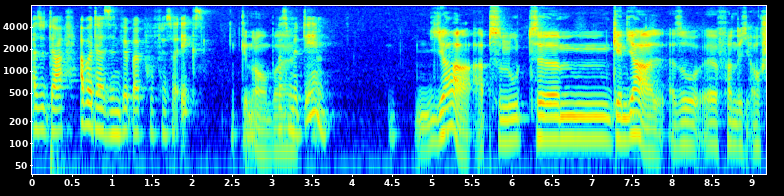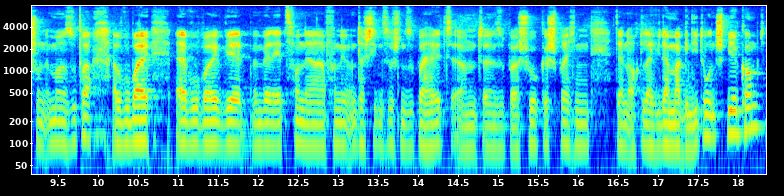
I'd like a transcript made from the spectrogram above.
also da, aber da sind wir bei Professor X. Genau. Was mit dem? Ja, absolut ähm, genial. Also äh, fand ich auch schon immer super. Aber wobei, äh, wobei wir, wenn wir jetzt von der von den Unterschieden zwischen Superheld und äh, Superschurke sprechen, dann auch gleich wieder Magneto ins Spiel kommt,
